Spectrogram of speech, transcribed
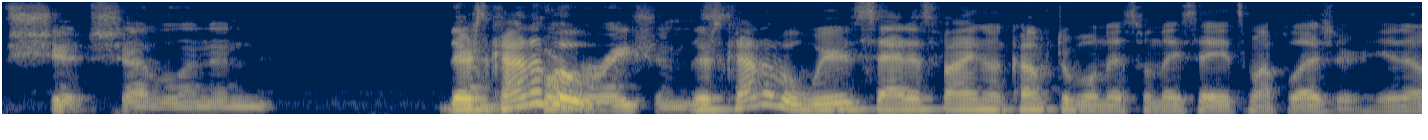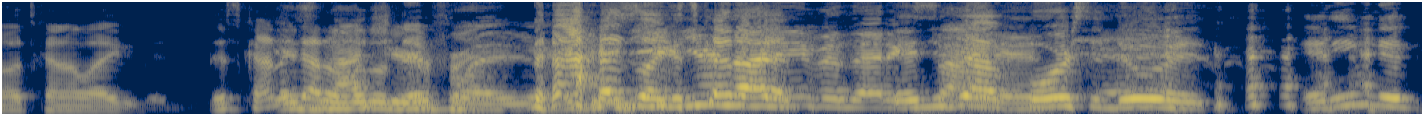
shit shoveling and there's kind of a there's kind of a weird satisfying uncomfortableness when they say it's my pleasure you know it's kind of like it's kind of got a little different. it's like it's kind of even that excited. and you got forced to do it. And even if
